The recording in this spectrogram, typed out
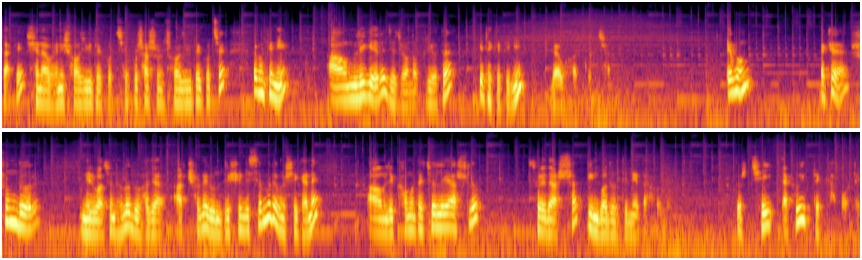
তাকে সেনাবাহিনী সহযোগিতা করছে, প্রশাসন সহযোগিতা করছে এবং তিনি আওয়ামী লীগের যে জনপ্রিয়তা, এটাকে তিনি ব্যবহার করছেন। এবং একটা সুন্দর নির্বাচন হলো দু সনের উনত্রিশে ডিসেম্বর এবং সেখানে আওয়ামী লীগ ক্ষমতায় চলে আসলো। সৈয়দ আশরাফ কিংবদন্তি নেতা হলো তো সেই একই প্রেক্ষাপটে।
